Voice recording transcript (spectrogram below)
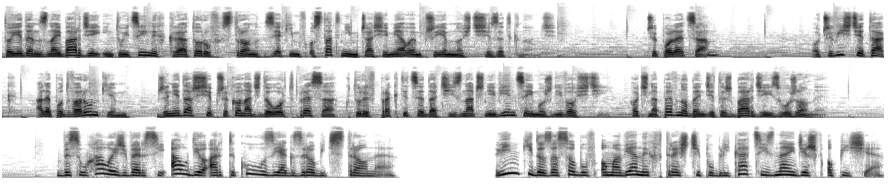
To jeden z najbardziej intuicyjnych kreatorów stron, z jakim w ostatnim czasie miałem przyjemność się zetknąć. Czy polecam? Oczywiście tak, ale pod warunkiem, że nie dasz się przekonać do WordPressa, który w praktyce da Ci znacznie więcej możliwości, choć na pewno będzie też bardziej złożony. Wysłuchałeś wersji audio artykułu z Jak zrobić stronę. Linki do zasobów omawianych w treści publikacji znajdziesz w opisie.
